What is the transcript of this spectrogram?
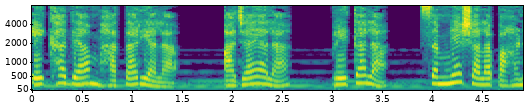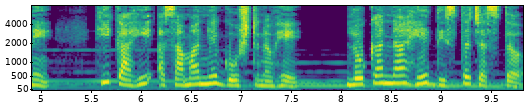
एखाद्या म्हातार्याला आजायाला प्रेताला संन्याशाला पाहणे ही काही असामान्य गोष्ट नव्हे. लोकांना हे दिसतच असतं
